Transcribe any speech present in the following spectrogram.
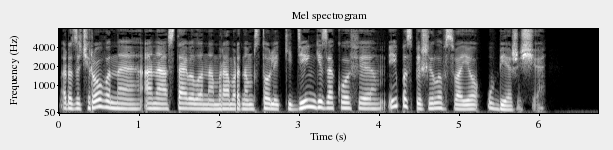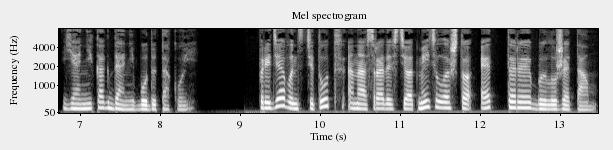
Разочарованная, она оставила на мраморном столике деньги за кофе и поспешила в свое убежище. «Я никогда не буду такой». Придя в институт, она с радостью отметила, что Эттере был уже там.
